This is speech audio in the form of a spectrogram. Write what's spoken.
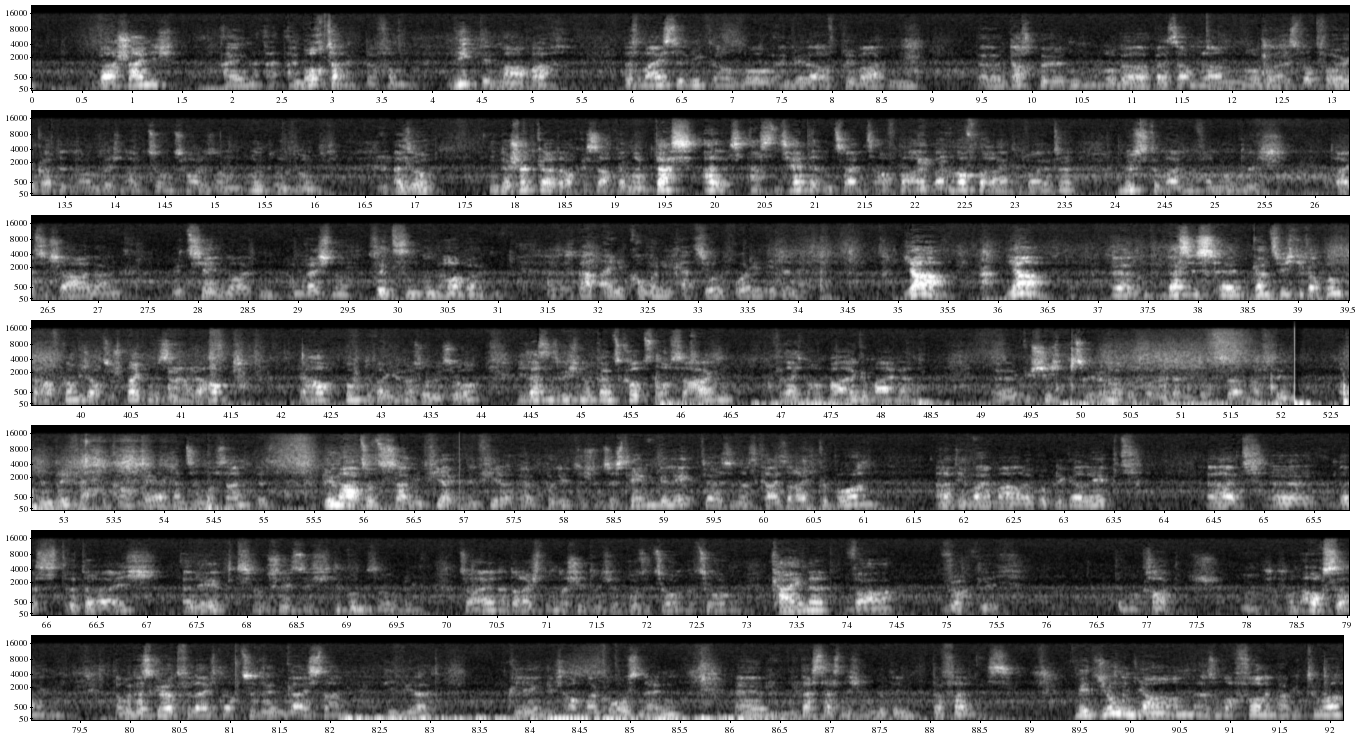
wahrscheinlich ein, ein Bruchteil davon liegt in Marbach. Das meiste liegt irgendwo entweder auf privaten äh, Dachböden oder bei Sammlern oder es wird verhökert in irgendwelchen Auktionshäusern und, und, und. Also, und der Schöttger hat auch gesagt, wenn man das alles erstens hätte und zweitens aufbereiten wollte, müsste man vermutlich 30 Jahre lang mit zehn Leuten am Rechner sitzen und arbeiten. Also es gab eine Kommunikation vor dem Internet. Ja, ja. Äh, Das ist ein ganz wichtiger Punkt, darauf komme ich auch zu sprechen. Das ist einer der, Haupt, der Hauptpunkte bei Jünger sowieso. Ich lassen Sie mich nur ganz kurz noch sagen, vielleicht noch ein paar allgemeine äh, Geschichten zu Jünger, bevor wir dann sozusagen auf den, auf den Briefwechsel kommen, der ja ganz interessant ist. Jünger hat sozusagen in vier, in vier äh, politischen Systemen gelebt. Er ist in das Kaiserreich geboren, er hat die Weimarer Republik erlebt, er hat äh, das Dritte Reich erlebt und schließlich die Bundesrepublik. Zu allen hat er recht unterschiedliche Positionen bezogen. Keine war wirklich demokratisch. Das muss man auch sagen. Aber das gehört vielleicht auch zu den Geistern, die wir gelegentlich auch mal groß nennen, ähm, dass das nicht unbedingt der Fall ist. Mit jungen Jahren, also noch vor dem Abitur,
